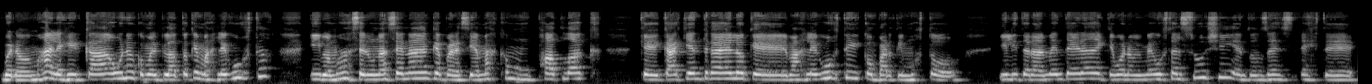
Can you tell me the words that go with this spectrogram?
bueno, vamos a elegir cada uno como el plato que más le gusta y vamos a hacer una cena que parecía más como un potluck, que cada quien trae lo que más le guste y compartimos todo. Y literalmente era de que, bueno, a mí me gusta el sushi, entonces este,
